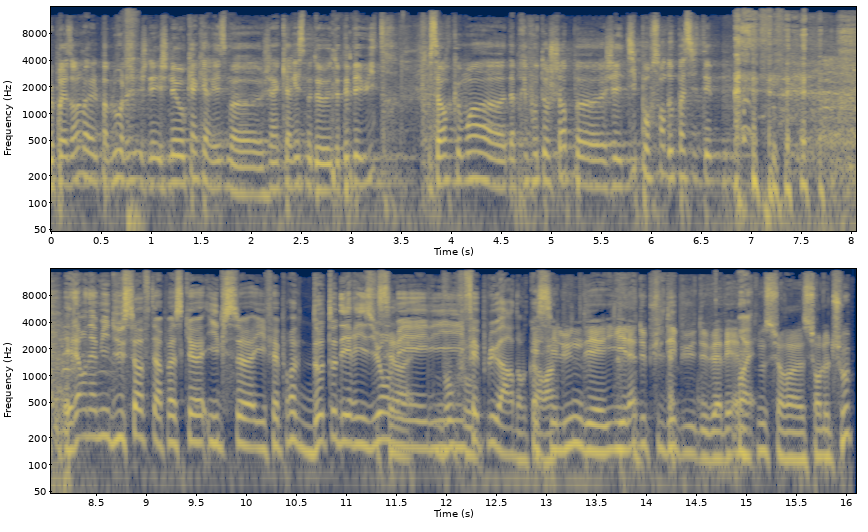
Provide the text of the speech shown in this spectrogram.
Je me présente, je m'appelle Pablo, voilà, je n'ai aucun charisme. Euh, j'ai un charisme de, de bébé huître. Il faut savoir que moi, euh, d'après Photoshop, euh, j'ai 10% d'opacité. Et là, on a mis du soft hein, parce qu'il il fait preuve d'autodérision, mais il, il, fait plus hard encore. C'est hein. l'une des. Il est là depuis le début, avec, ouais. nous sur sur le Choup.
